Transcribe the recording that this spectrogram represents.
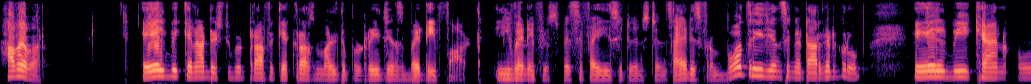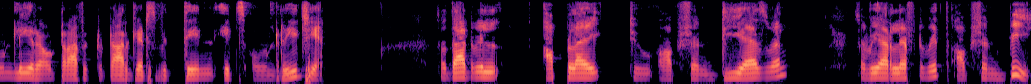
However, ALB cannot distribute traffic across multiple regions by default. Even if you specify EC2 instance IDs from both regions in a target group, ALB can only route traffic to targets within its own region. So that will apply to option D as well. So we are left with option B.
